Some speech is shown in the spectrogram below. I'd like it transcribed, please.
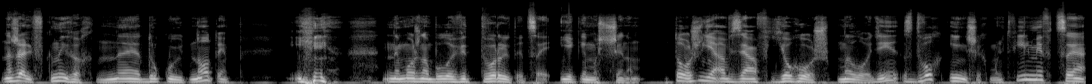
На жаль, в книгах не друкують ноти, і не можна було відтворити це якимось чином. Тож я взяв його ж мелодії з двох інших мультфільмів: це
